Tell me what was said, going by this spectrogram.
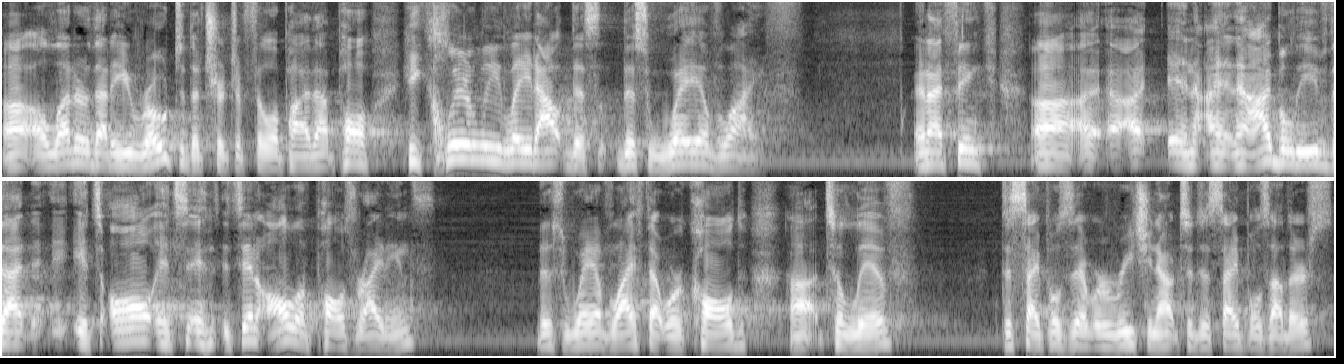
uh, a letter that he wrote to the church of Philippi that Paul, he clearly laid out this, this way of life. And I think, uh, I, I, and, I, and I believe that it's all, it's in, it's in all of Paul's writings, this way of life that we're called uh, to live, disciples that we're reaching out to disciples others.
